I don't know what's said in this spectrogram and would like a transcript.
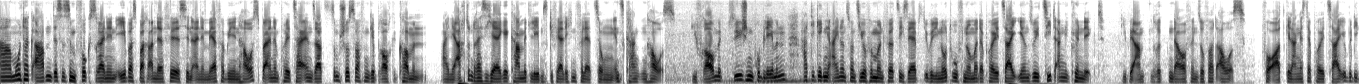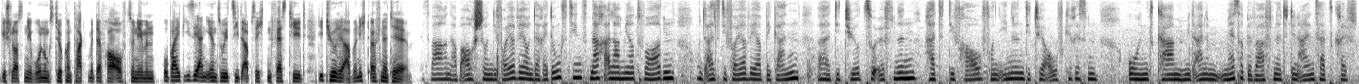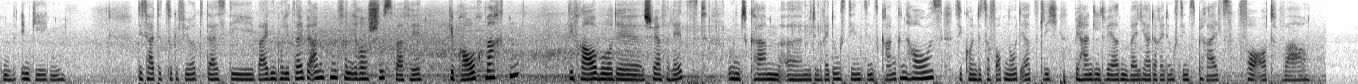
Am Montagabend ist es im Fuchsrhein in Ebersbach an der Vils in einem Mehrfamilienhaus bei einem Polizeieinsatz zum Schusswaffengebrauch gekommen. Eine 38-Jährige kam mit lebensgefährlichen Verletzungen ins Krankenhaus. Die Frau mit psychischen Problemen hatte gegen 21.45 Uhr selbst über die Notrufnummer der Polizei ihren Suizid angekündigt. Die Beamten rückten daraufhin sofort aus. Vor Ort gelang es der Polizei, über die geschlossene Wohnungstür Kontakt mit der Frau aufzunehmen, wobei diese an ihren Suizidabsichten festhielt, die Türe aber nicht öffnete. Es waren aber auch schon die Feuerwehr und der Rettungsdienst nachalarmiert worden und als die Feuerwehr begann, äh, die Tür zu öffnen, hat die Frau von innen die Tür aufgerissen und kam mit einem Messer bewaffnet den Einsatzkräften entgegen. Dies hat dazu geführt, dass die beiden Polizeibeamten von ihrer Schusswaffe Gebrauch machten die Frau wurde schwer verletzt und kam äh, mit dem Rettungsdienst ins Krankenhaus. Sie konnte sofort notärztlich behandelt werden, weil ja der Rettungsdienst bereits vor Ort war.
